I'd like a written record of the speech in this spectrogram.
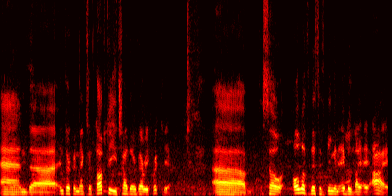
and uh, interconnects that talk to each other very quickly. So all of this is being enabled by AI.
